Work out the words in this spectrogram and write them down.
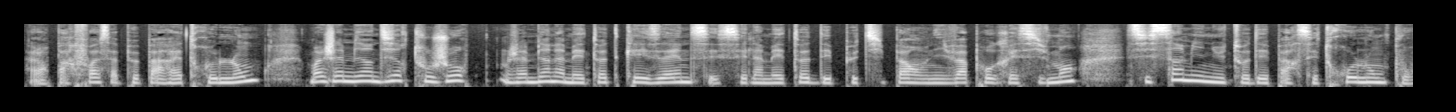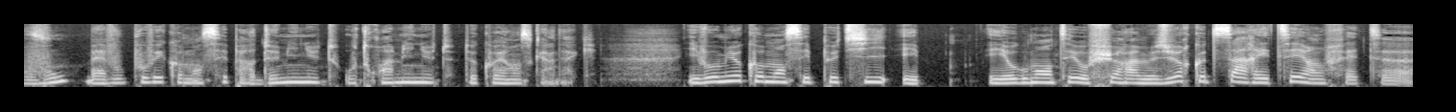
Alors parfois, ça peut paraître long. Moi, j'aime bien dire toujours, j'aime bien la méthode Kaizen, c'est la méthode des petits pas, on y progressivement. Si 5 minutes au départ c'est trop long pour vous, bah vous pouvez commencer par 2 minutes ou 3 minutes de cohérence cardiaque. Il vaut mieux commencer petit et, et augmenter au fur et à mesure que de s'arrêter en fait euh,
